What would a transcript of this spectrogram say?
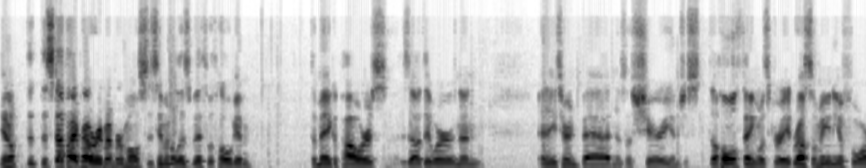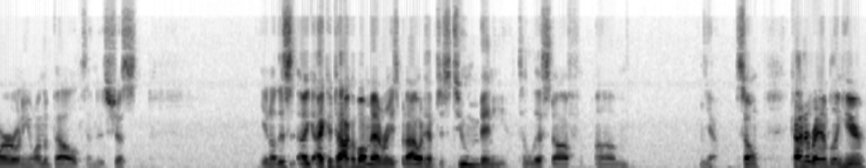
you know the the stuff I probably remember most is him and Elizabeth with Hogan, the Mega Powers. Is that what they were? And then and he turned bad and was with Sherri and just the whole thing was great. WrestleMania 4 when he won the belt and it's just you know this I, I could talk about memories but I would have just too many to list off. Um, yeah, so kind of rambling here.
